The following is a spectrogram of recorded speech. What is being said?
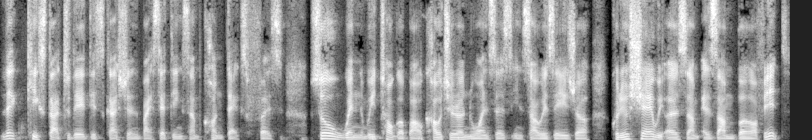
Let's kickstart today's discussion by setting some context first. So, when we talk about cultural nuances in Southeast Asia, could you share with us some example of it?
